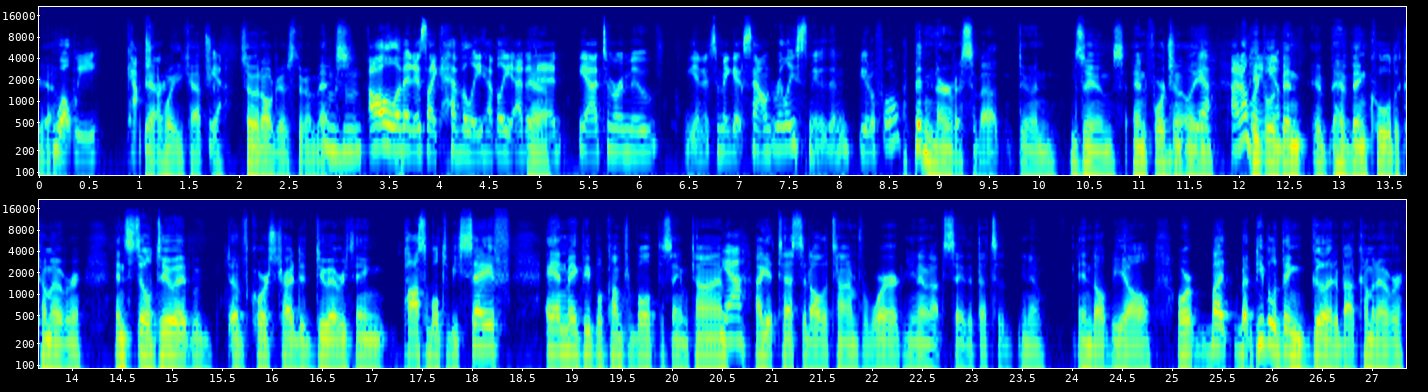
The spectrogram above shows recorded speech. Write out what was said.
Yeah. what we capture. yeah, what you capture. Yeah. So it all goes through a mix. Mhm. All of it is like heavily, heavily edited. Yeah. to remove, you know, to make it sound really smooth and beautiful. I've been nervous about doing Zooms, and fortunately, Yeah, I don't people have been have been cool to come over and still do it. We've of course tried to do everything possible to be safe and make people comfortable at the same time. Yeah. I get tested all the time for work. You know, not to say that that's a you know end all be all, or but but people have been good about coming over,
